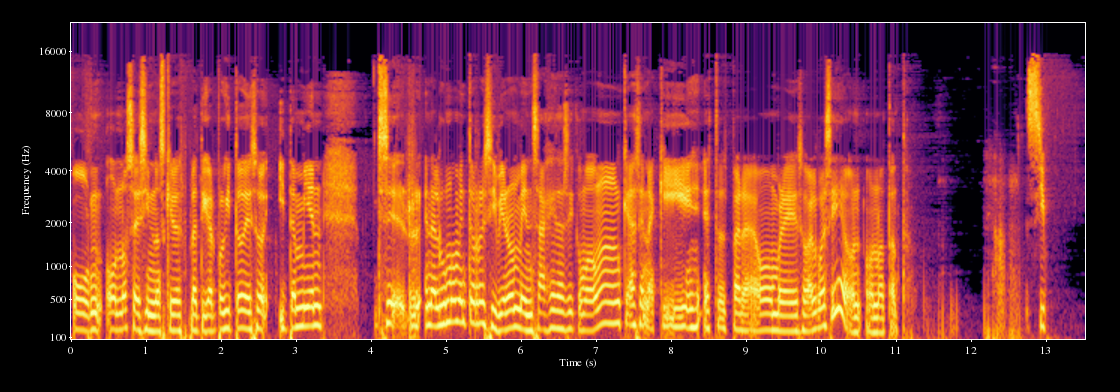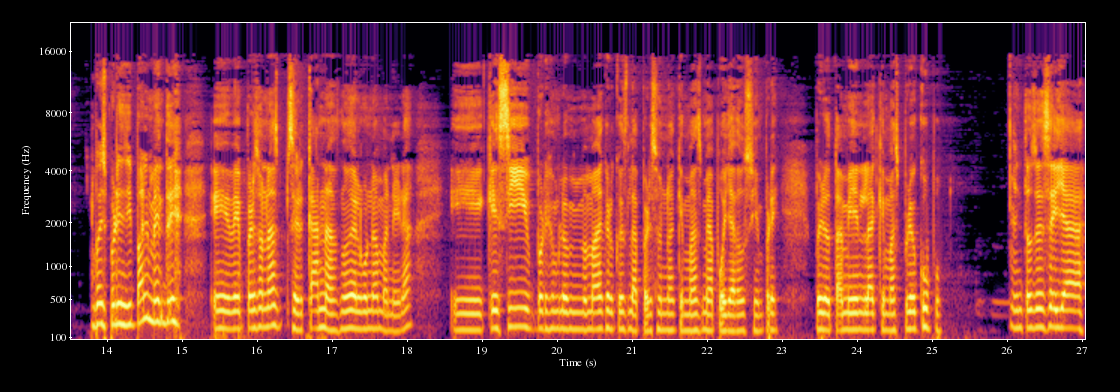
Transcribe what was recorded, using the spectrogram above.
o, o, no sé si nos quieres platicar un poquito de eso. Y también, en algún momento recibieron mensajes así como, mm, ¿qué hacen aquí? ¿Esto es para hombres o algo así? ¿O, no tanto? Sí, pues principalmente eh, de personas cercanas, ¿no? De alguna manera. Eh, que sí, por ejemplo, mi mamá creo que es la persona que más me ha apoyado siempre, pero también la que más preocupo. Entonces ella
